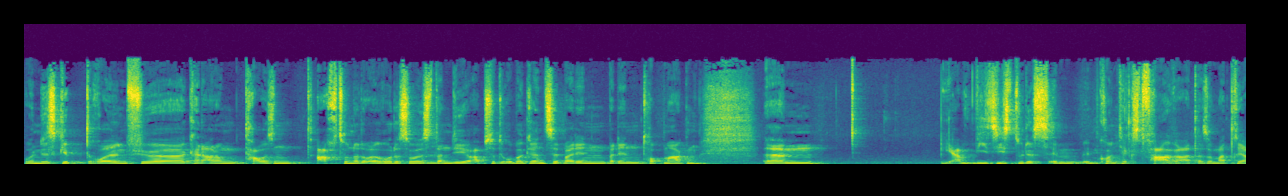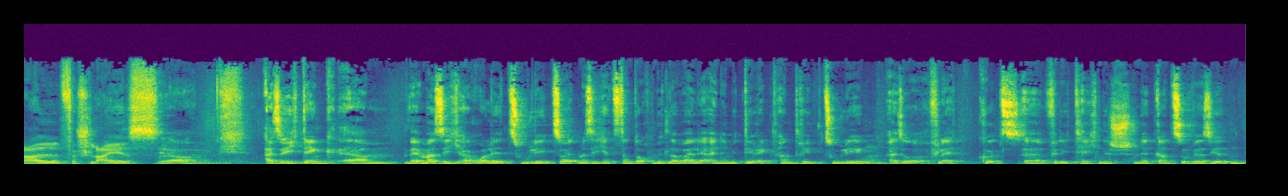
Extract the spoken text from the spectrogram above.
und es gibt Rollen für, keine Ahnung, 1800 Euro oder so ist dann die absolute Obergrenze bei den, bei den Top-Marken. Ähm, ja, wie siehst du das im, im Kontext Fahrrad? Also Material, Verschleiß? Ja, also ich denke, ähm, wenn man sich eine Rolle zulegt, sollte man sich jetzt dann doch mittlerweile eine mit Direktantrieb zulegen. Also vielleicht kurz äh, für die technisch nicht ganz so versierten.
